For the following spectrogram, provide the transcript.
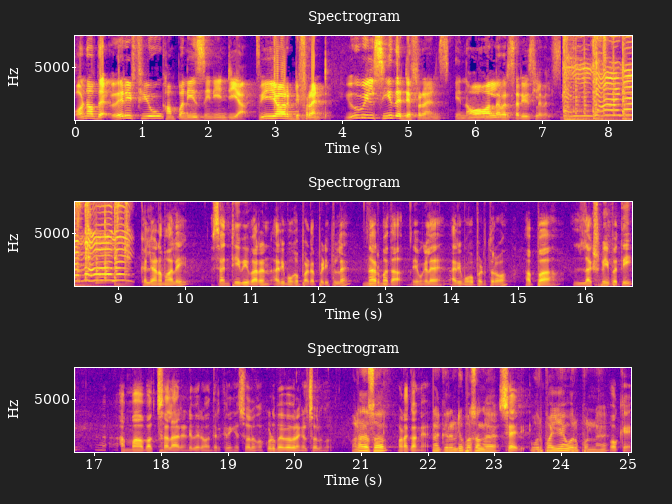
one of the very few companies in India. We are different. You will see the difference in all our service levels. கல்யாண மாலை சன் டிவி வரன் அறிமுக படப்பிடிப்பில் நர்மதா இவங்களை அறிமுகப்படுத்துகிறோம் அப்பா லக்ஷ்மி பற்றி அம்மா வக்சலா ரெண்டு பேரும் வந்திருக்கிறீங்க சொல்லுங்கள் குடும்ப விவரங்கள் சொல்லுங்கள் வணக்கம் சார். வணக்கங்க. எனக்கு ரெண்டு பசங்க. சரி. ஒரு பையன் ஒரு பொண்ணு. ஓகே.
